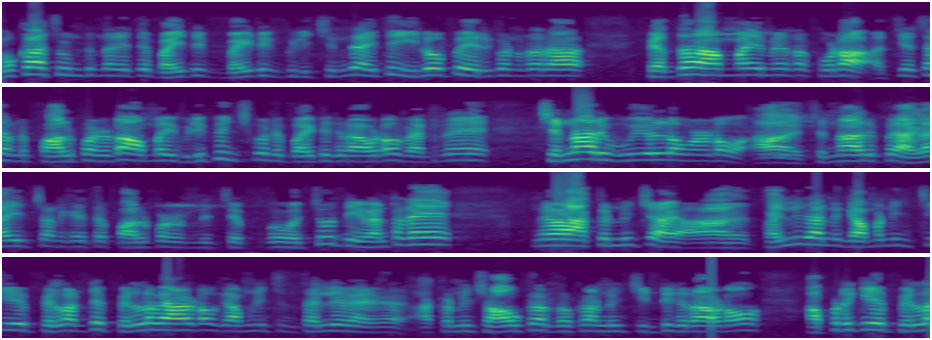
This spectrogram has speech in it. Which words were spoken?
అవకాశం ఉంటుందని అయితే బయట బయటకు పిలిచింది. అయితే ఈ లోపే ఎరుకొండదర పెద్ద అమ్మాయి మీద కూడా అత్యాచారానికి పాల్పడడం అమ్మాయి విడిపించుకొని బయటకు రావడం వెంటనే చిన్నారి ఊయల్లో ఉండడం ఆ చిన్నారిపై అగాయించానికి అయితే పాల్పడడం చెప్పుకోవచ్చు. దీని వెంటనే అక్కడి నుంచి తల్లి దాన్ని గమనించి పిల్ల అంటే పిల్ల వేయడం గమనించిన తల్లి అక్కడి నుంచి ఆవుకారు దుకాణం నుంచి ఇంటికి రావడం అప్పటికే పిల్ల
